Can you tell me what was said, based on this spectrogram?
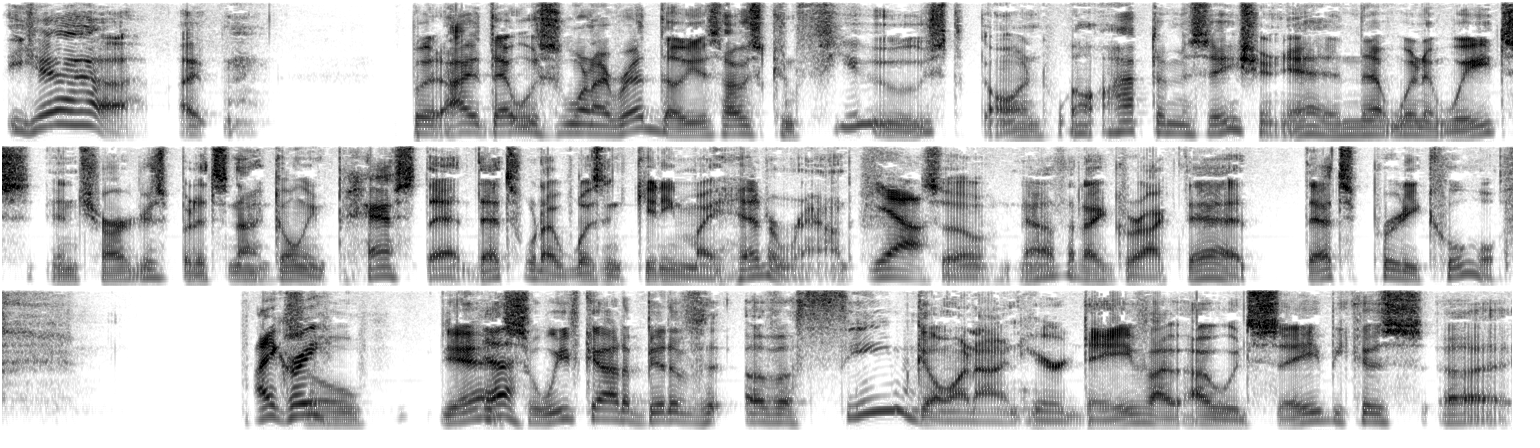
yeah. I, but I that was when I read those, I was confused, going, well, optimization, yeah, and that when it waits and charges, but it's not going past that. That's what I wasn't getting my head around. Yeah. So now that I grok that, that's pretty cool. I agree. So, yeah, yeah, so we've got a bit of of a theme going on here, Dave. I, I would say because uh,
